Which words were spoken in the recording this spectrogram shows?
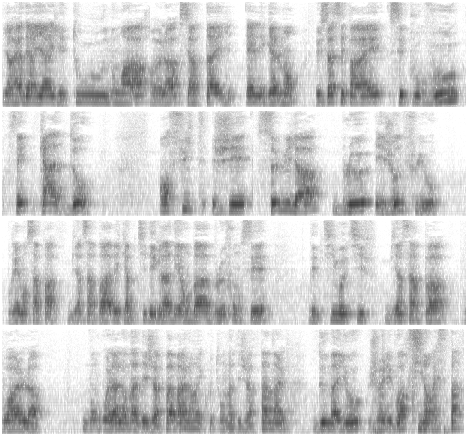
il n'y a rien derrière, il est tout noir, voilà, c'est un taille L également. Et ça c'est pareil, c'est pour vous, c'est cadeau. Ensuite j'ai celui-là, bleu et jaune fluo, vraiment sympa, bien sympa, avec un petit dégradé en bas bleu foncé, des petits motifs bien sympas, voilà. Donc voilà, là on a déjà pas mal, hein. écoute on a déjà pas mal de maillots, je vais aller voir s'il en reste pas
